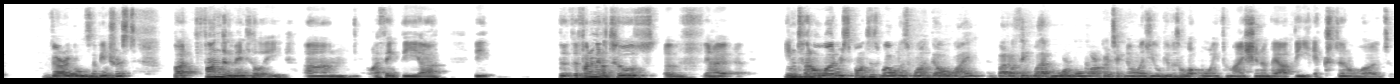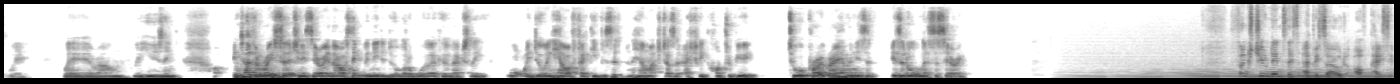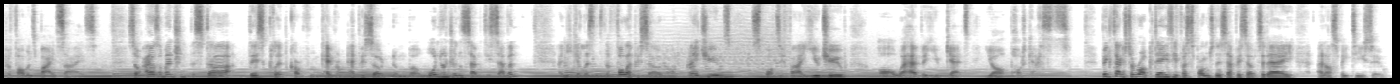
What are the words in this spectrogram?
variables of interest. But fundamentally, um, I think the, uh, the, the the fundamental tools of you know internal load responses, wellness won't go away, but I think we'll have more and more micro technology will give us a lot more information about the external loads that we're we're, um, we're using. In terms of research in this area, though, I think we need to do a lot of work of actually what we're doing, how effective is it, and how much does it actually contribute to a program, and is it is it all necessary? Thanks for tuning in to this episode of Pacey Performance Bite Size. So, as I mentioned at the start, this clip came from episode number 177, and you can listen to the full episode on iTunes, Spotify, YouTube, or wherever you get your podcasts. Big thanks to Rock Daisy for sponsoring this episode today, and I'll speak to you soon.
